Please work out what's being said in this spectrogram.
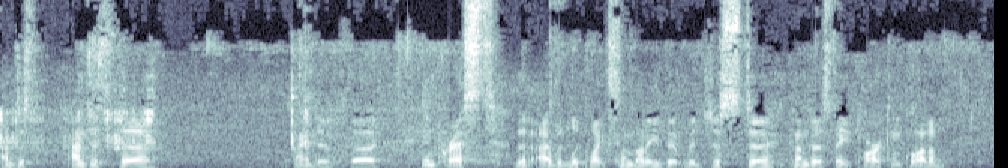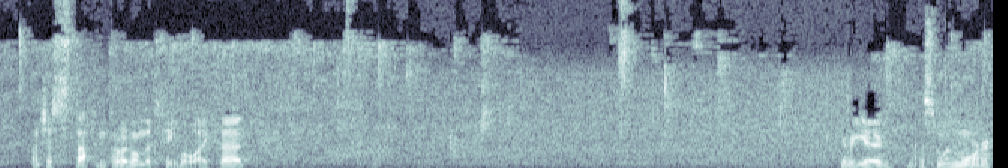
I'm just, I'm just uh, kind of uh, impressed that I would look like somebody that would just uh, come to a state park and pull out a bunch of stuff and throw it on the table like that. Here we go. That's one more.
